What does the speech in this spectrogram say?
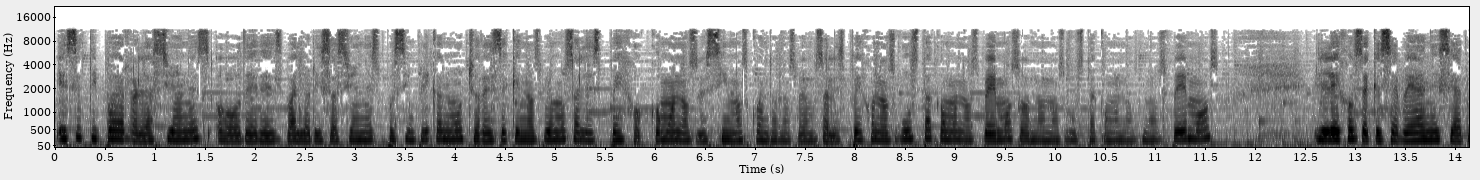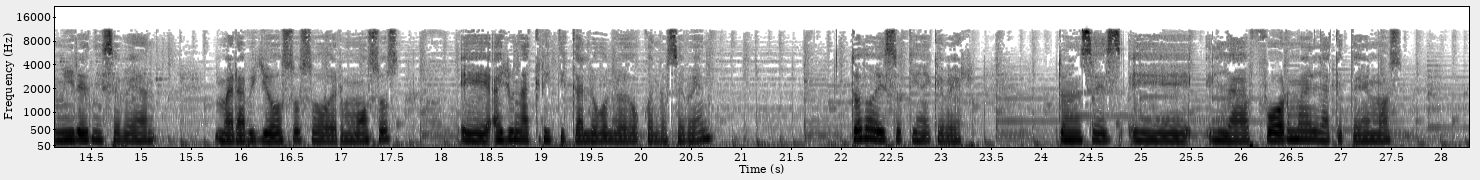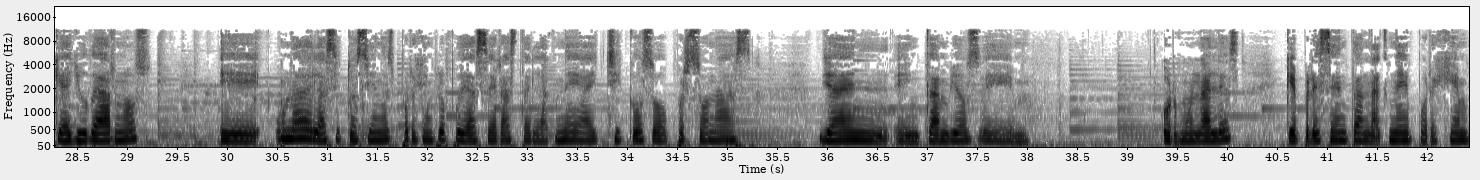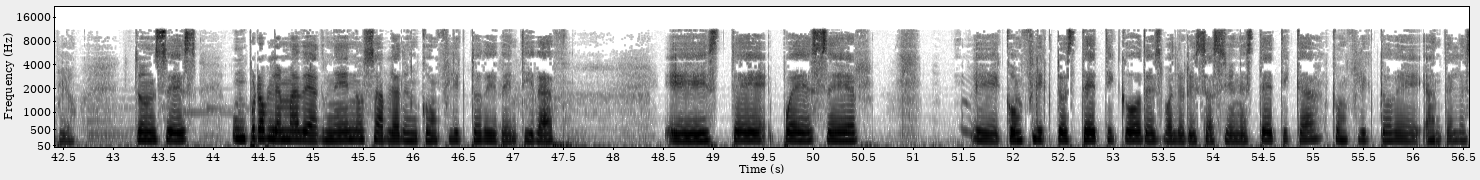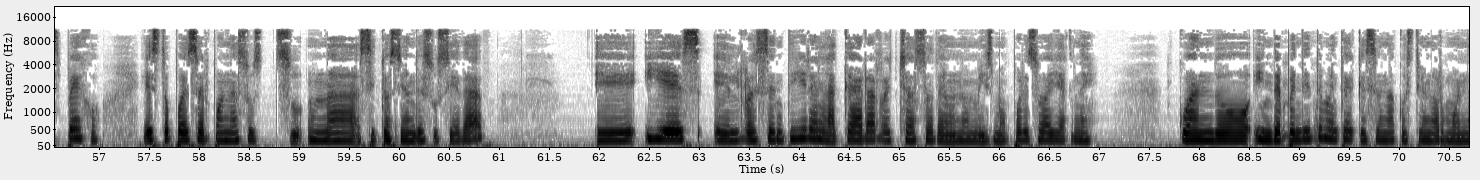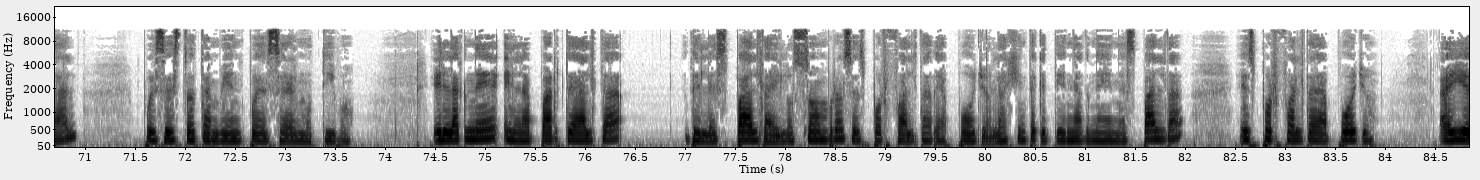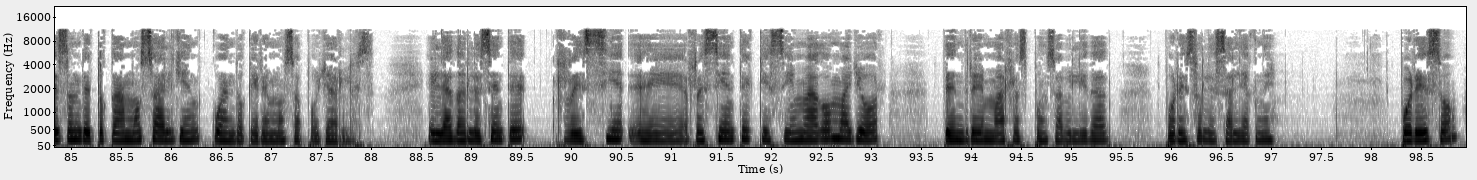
Ese tipo de relaciones o de desvalorizaciones pues implican mucho. Desde que nos vemos al espejo, cómo nos decimos cuando nos vemos al espejo, nos gusta cómo nos vemos o no nos gusta cómo nos, nos vemos, lejos de que se vean y se admiren y se vean maravillosos o hermosos, eh, hay una crítica luego, luego cuando se ven. Todo eso tiene que ver. Entonces, eh, la forma en la que tenemos que ayudarnos, eh, una de las situaciones, por ejemplo, puede ser hasta el acné. Hay chicos o personas ya en, en cambios hormonales que presentan acné, por ejemplo. Entonces, un problema de acné nos habla de un conflicto de identidad. Este puede ser eh, conflicto estético, desvalorización estética, conflicto de ante el espejo. Esto puede ser por una, una situación de suciedad eh, y es el resentir en la cara rechazo de uno mismo. Por eso hay acné cuando independientemente de que sea una cuestión hormonal, pues esto también puede ser el motivo. El acné en la parte alta de la espalda y los hombros es por falta de apoyo. La gente que tiene acné en la espalda es por falta de apoyo. Ahí es donde tocamos a alguien cuando queremos apoyarles. El adolescente eh, resiente que si me hago mayor tendré más responsabilidad, por eso le sale acné. Por eso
